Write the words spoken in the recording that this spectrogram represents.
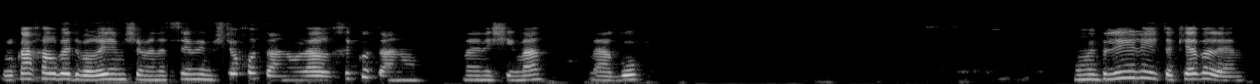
כל כך הרבה דברים שמנסים למשוך אותנו, להרחיק אותנו מהנשימה, מהגוף. ומבלי להתעכב עליהם.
